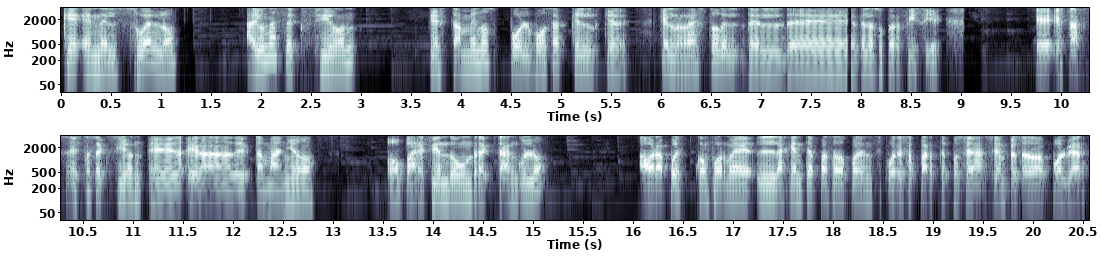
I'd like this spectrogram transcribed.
que en el suelo hay una sección que está menos polvosa que el, que, el resto del, de, la superficie. Esta, esta, sección era del tamaño o pareciendo un rectángulo. Ahora, pues, conforme la gente ha pasado por, por esa parte, pues se ha, se ha, empezado a polvear,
